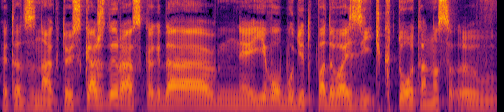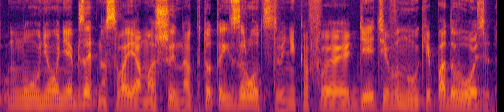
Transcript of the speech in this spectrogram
этот знак. То есть каждый раз, когда его будет подвозить кто-то, на, ну у него не обязательно своя машина, кто-то из родственников, э, дети, внуки подвозит,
